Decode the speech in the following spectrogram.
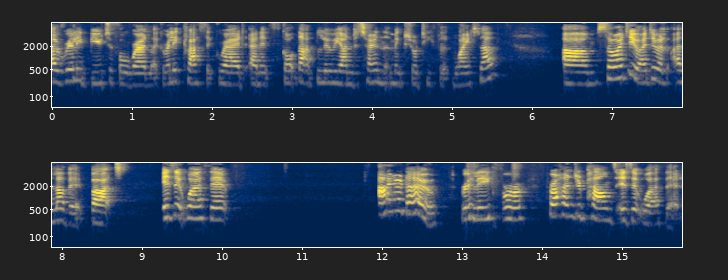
a really beautiful red, like a really classic red, and it's got that bluey undertone that makes your teeth look whiter. Um, so I do, I do, I love it, but is it worth it? I don't know, really. For for a hundred pounds, is it worth it?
